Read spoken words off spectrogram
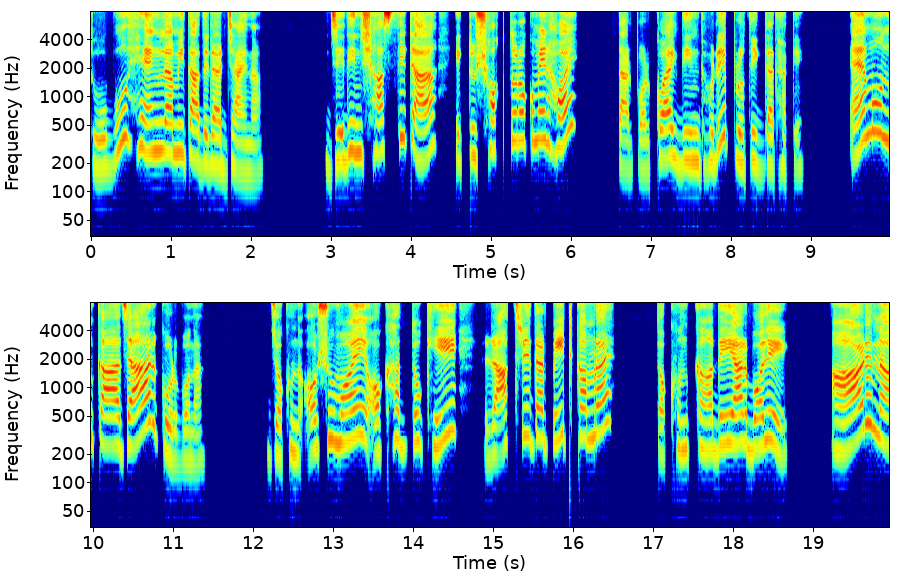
তবু হ্যাংলামি তাদের আর যায় না। যেদিন শাস্তিটা একটু শক্ত রকমের হয়, তারপর কয়েকদিন ধরে প্রতিজ্ঞা থাকে। এমন কাজ আর করব না। যখন অসময়ে অখাদ্য খেয়ে রাত্রে তার পেট কামড়ায়, তখন কাঁদে আর বলে, আর না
